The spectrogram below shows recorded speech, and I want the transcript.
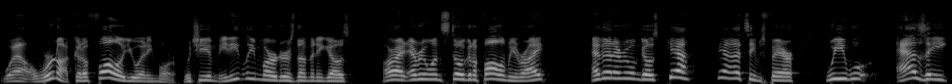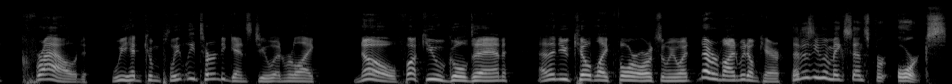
Well, we're not going to follow you anymore, which he immediately murders them and he goes, All right, everyone's still going to follow me, right? And then everyone goes, Yeah, yeah, that seems fair. We were, as a crowd, we had completely turned against you and we're like, No, fuck you, Gul'dan. And then you killed like four orcs and we went, Never mind, we don't care. That doesn't even make sense for orcs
